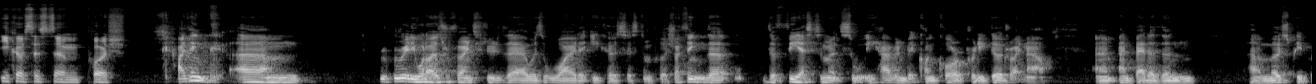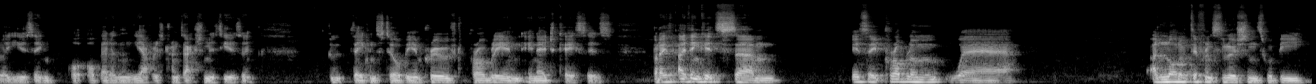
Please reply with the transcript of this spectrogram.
ecosystem push? I think um, really what I was referring to there was a wider ecosystem push. I think that the fee estimates that we have in Bitcoin Core are pretty good right now um, and better than um, most people are using or, or, better than the average transaction is using. They can still be improved probably in, in edge cases. But I, I think it's, um, it's a problem where a lot of different solutions would be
